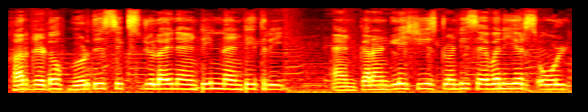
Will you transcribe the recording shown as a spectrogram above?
Her date of birth is 6 July 1993 and currently she is 27 years old.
